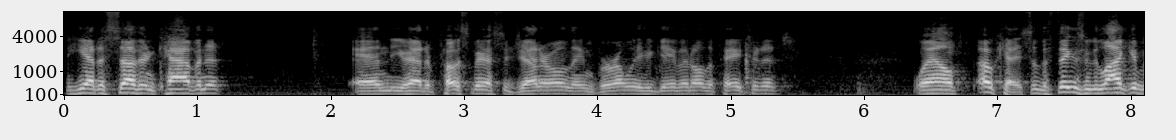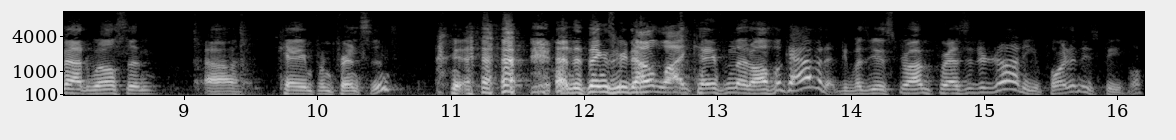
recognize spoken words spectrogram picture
he had a Southern cabinet, and you had a postmaster general named Burley who gave it all the patronage. Well, okay, so the things we like about Wilson uh, came from Princeton, and the things we don't like came from that awful cabinet. Was he a strong president or not? He appointed these people.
